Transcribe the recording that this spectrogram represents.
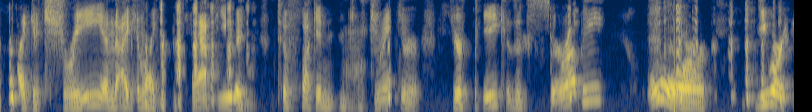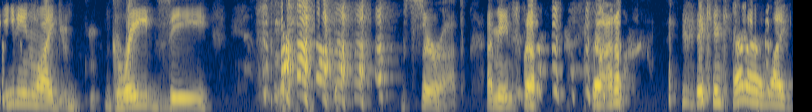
like a tree, and I can like tap you to to fucking drink your your pee because it's syrupy, or you are eating like grade Z syrup. I mean, so, so I don't. It can kind of like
